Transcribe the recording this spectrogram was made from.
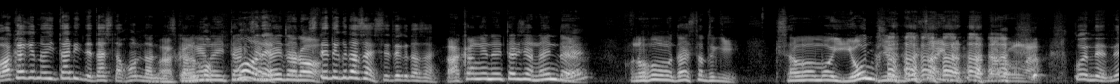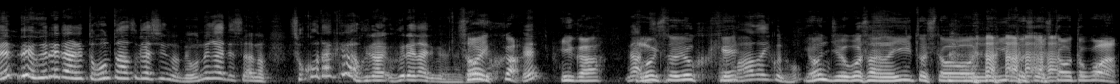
若気の至りで出した本なんですから若気の至りじゃないだろう。もうね捨ててください捨ててください。若気の至りじゃないんだえ？よこの本を出した時貴様も45歳だっただろうが。これね年齢触れられると本当恥ずかしいのでお願いです。あのそこだけは触れ触れないでください。そう行くか。え？いいか？何もう一度よく聞け。まだ行くの？45歳のいい年といい年をした男は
